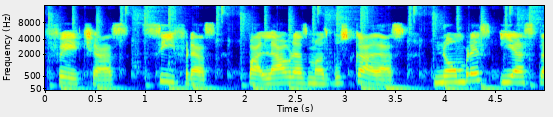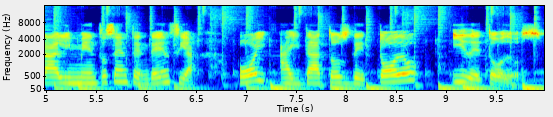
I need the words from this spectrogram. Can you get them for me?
fechas, cifras, palabras más buscadas, nombres y hasta alimentos en tendencia. Hoy hay datos de todo y de todos.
